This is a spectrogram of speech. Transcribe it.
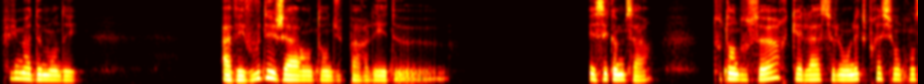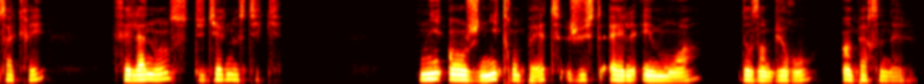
puis m'a demandé Avez-vous déjà entendu parler de... Et c'est comme ça, tout en douceur, qu'elle a, selon l'expression consacrée, fait l'annonce du diagnostic. Ni ange ni trompette, juste elle et moi, dans un bureau impersonnel.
